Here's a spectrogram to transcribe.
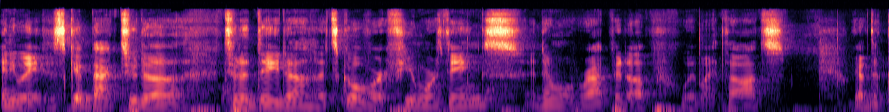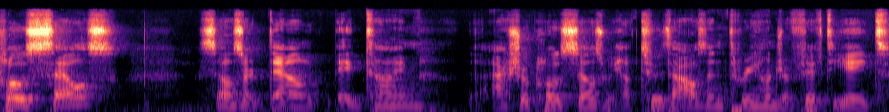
Anyway, let's get back to the to the data. Let's go over a few more things, and then we'll wrap it up with my thoughts. We have the closed sales. Sales are down big time. The actual closed sales, we have 2,358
